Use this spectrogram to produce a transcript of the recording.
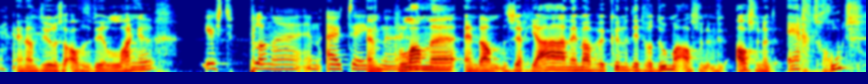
ja. en dan duren ze altijd weer langer. Eerst plannen en uittekenen. En plannen en dan zeg je, ja, nee, maar we kunnen dit wel doen. Maar als we, als we het echt goed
